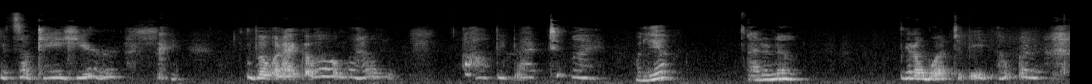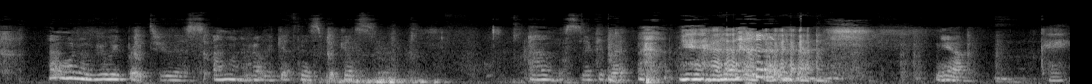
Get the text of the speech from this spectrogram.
it's okay here, but when I go home, I'll I'll be back to my Will you? I don't know. I don't want to be. I want to. I want to really break through this. I want to really get this because I'm sick of it. yeah. Okay.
